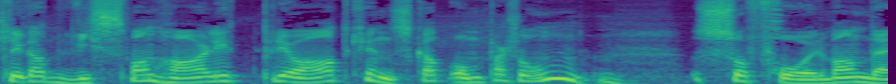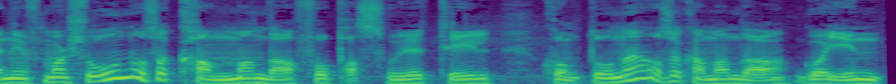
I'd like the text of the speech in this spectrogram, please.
slik at hvis man har litt privat kunnskap om personen, så får man den informasjonen, og så kan man da få passordet til kontoene, og så kan man da gå inn.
